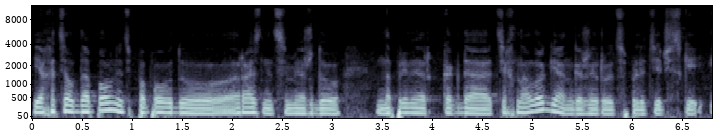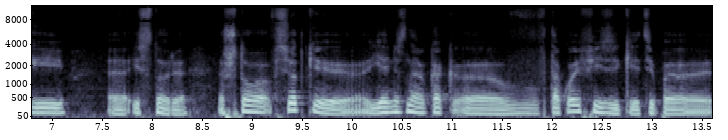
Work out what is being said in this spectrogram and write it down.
Я хотел дополнить по поводу разницы между например, когда технологии ангажируются политически и э, история, что все-таки, я не знаю, как э, в такой физике, типа э,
